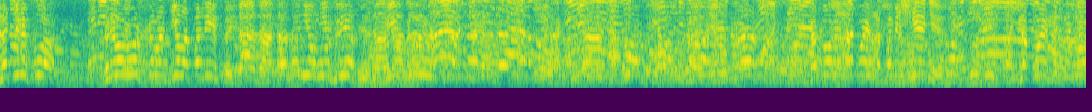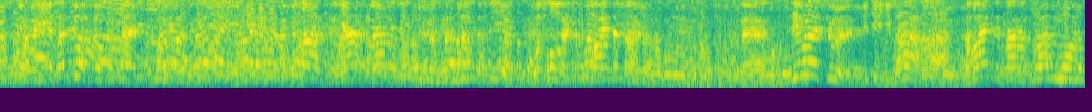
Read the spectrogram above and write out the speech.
на телефон Криворожского отдела полиции да, да, да. позвонил неизвестный. Который находится в помещении, находится в дверной стороне. Это все, все питаєш. Будь ласка, я зараз хочу сказати. Послухайте, давайте так. Е, Всі мене чують? Давайте зараз зробимо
